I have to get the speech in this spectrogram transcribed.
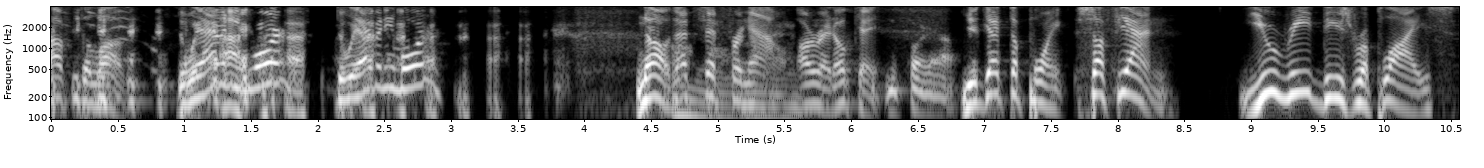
tough to love. Do we have any more? Do we have any more? No, that's oh, it for now. All right, okay. For now. You get the point. Sofiane, you read these replies.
